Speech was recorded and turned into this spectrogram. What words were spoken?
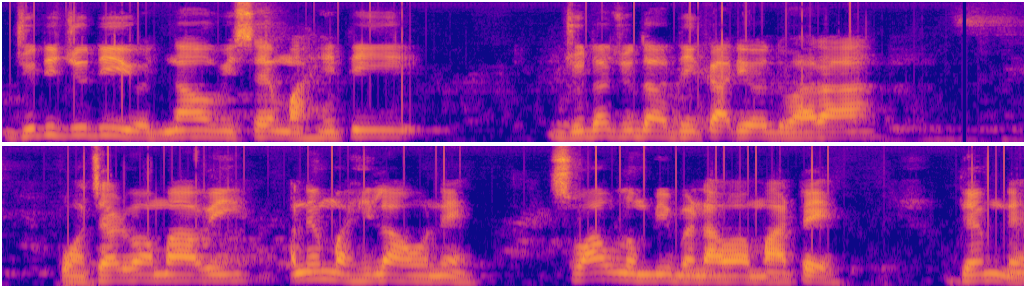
જુદી જુદી યોજનાઓ વિશે માહિતી જુદા જુદા અધિકારીઓ દ્વારા પહોંચાડવામાં આવી અને મહિલાઓને સ્વાવલંબી બનાવવા માટે તેમને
